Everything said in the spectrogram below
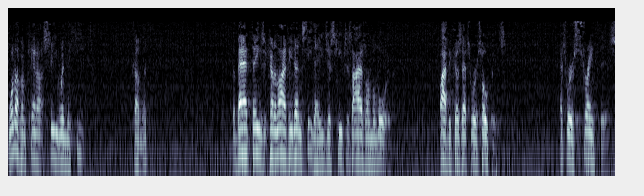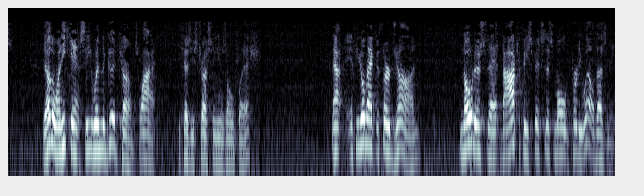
One of them cannot see when the heat cometh. The bad things that come in life, he doesn't see that. He just keeps his eyes on the Lord. Why? Because that's where his hope is. That's where his strength is. The other one, he can't see when the good comes. Why? Because he's trusting in his own flesh. Now, if you go back to 3 John, notice that Diotrephes fits this mold pretty well, doesn't he?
